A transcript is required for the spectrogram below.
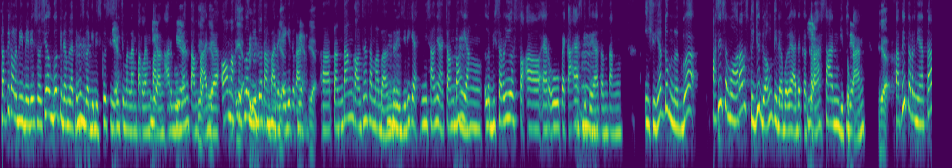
Tapi kalau di media sosial gue tidak melihat ini Hmm. sebagai diskusi sih, Iya. cuma lempar-lemparan Iya, argumen tanpa Iya, ada oh maksud Iya. lo gitu tanpa ada Iya. kayak gitu kan. Iya. Iya. Eh, tentang konsen sama boundaries. Hmm. Jadi kayak misalnya contoh Hmm. yang lebih serius soal RUU PKS gitu ya tentang isunya tuh menurut gue pasti semua orang setuju dong tidak boleh ada kekerasan gitu Iya. kan. Iya. Tapi ternyata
